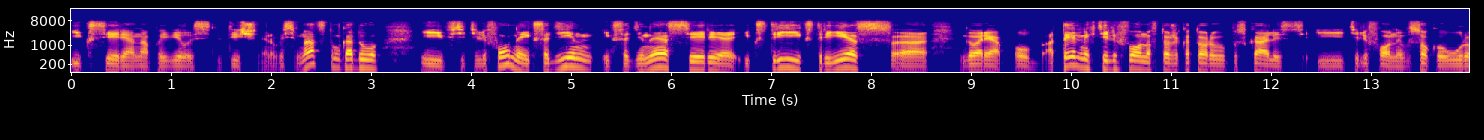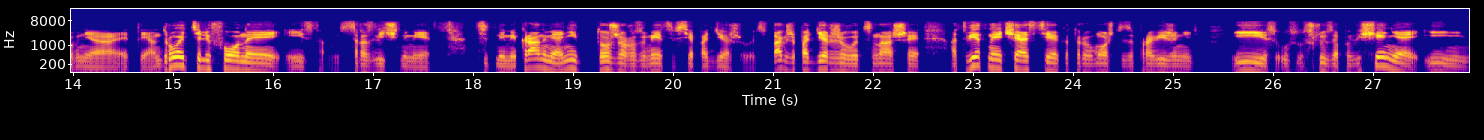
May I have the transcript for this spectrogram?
X-серия, она появилась в 2018 году, и все телефоны X1, X1S серия, X3, X3S, э, говоря об отельных телефонах тоже, которые выпускались, и телефоны высокого уровня, это и Android-телефоны, и там, с различными цветными экранами, они тоже, разумеется, все поддерживаются. Также поддерживаются наши ответные части, которые вы можете запровиженить, и шлюзы оповещения, и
